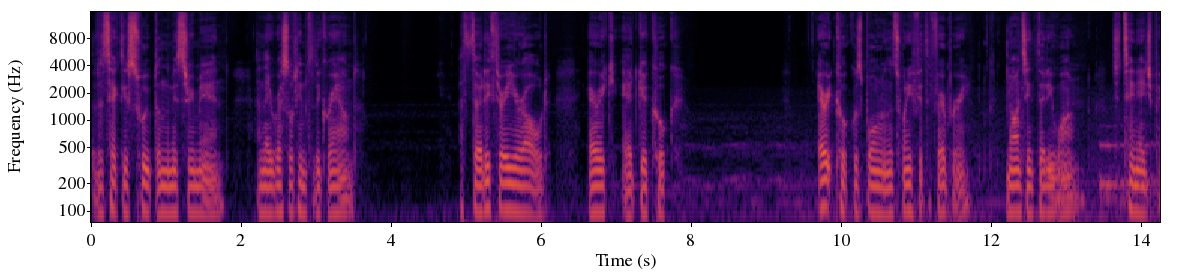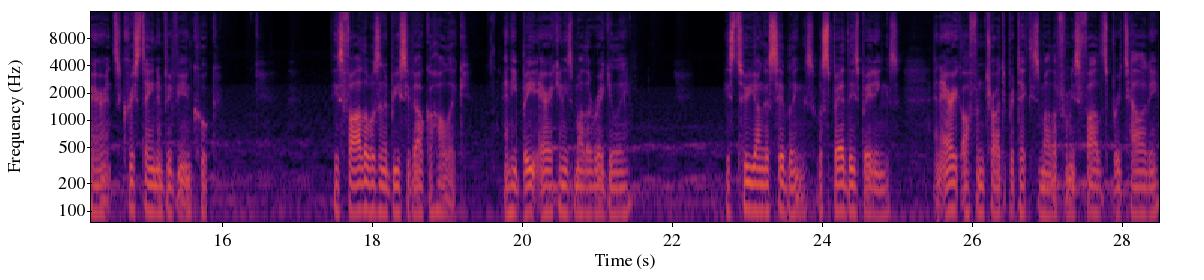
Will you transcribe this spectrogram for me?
The detectives swooped on the mystery man and they wrestled him to the ground. A 33 year old Eric Edgar Cooke. Eric Cooke was born on the 25th of February 1931 to teenage parents Christine and Vivian Cooke. His father was an abusive alcoholic and he beat Eric and his mother regularly. His two younger siblings were spared these beatings, and Eric often tried to protect his mother from his father's brutality.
